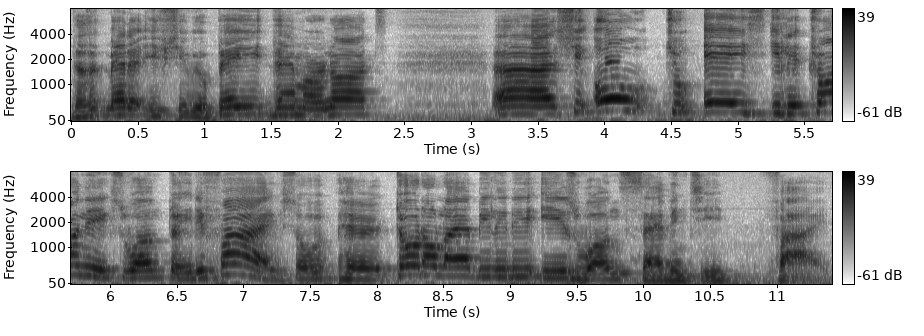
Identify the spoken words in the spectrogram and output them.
Doesn't matter if she will pay them or not. Uh, she owed to Ace Electronics 125, so her total liability is 175.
